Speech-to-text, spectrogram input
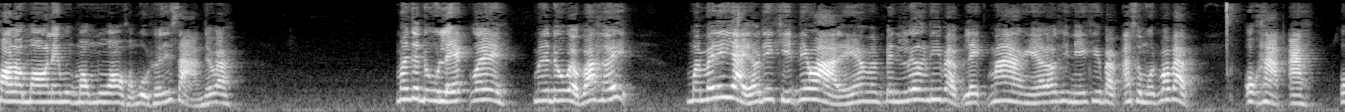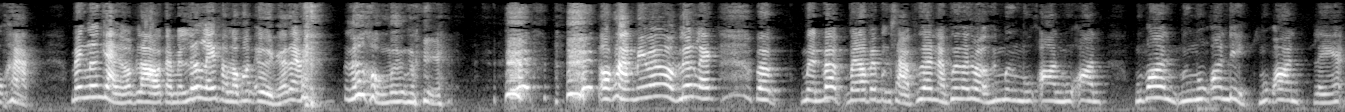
พอเรามองในมุมมองของบุคคลที่สามใช่ป่ะมันจะดูเล็กเว้ยมันจะดูแบบว่าเฮ้ยมันไม่ได้ใหญ่เท่าที่คิดนี่หว่าอะไรเงี้ย มันเป็นเรื่องที่แบบเล็กมากเงี้ย แล้วทีนี้คือแบบอะสมมติว่าแบบ อกหักอะอกหักแม่งเรื่องใหญ่สำหรับเรา แต่เป็นเรื่องเล็กสำหรับคนอื่นก็จะเรื่องของมึงเนี่ยอกหักนี่ไม่แบบเรื่องเล็ก แบบเหมือนแบบเวลาไปปรึกษาเพื่อนนะเพื่อนก็จะบอกให้มึงมุกออนมุกออนมุกออนมึงมุกออนดิมุกออนอะไรเงี้ย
